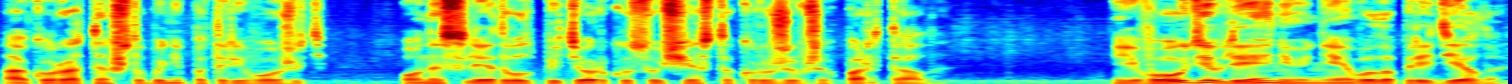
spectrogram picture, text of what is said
Аккуратно, чтобы не потревожить, он исследовал пятерку существ, окруживших портал. Его удивлению не было предела.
